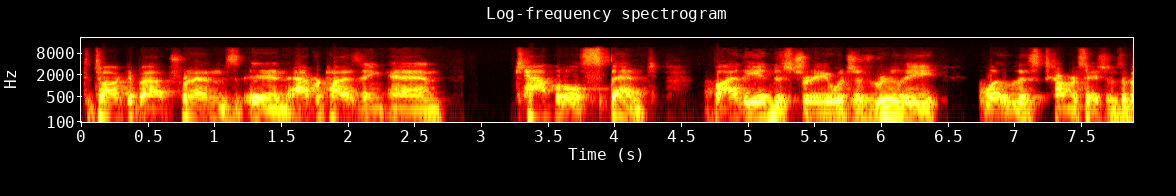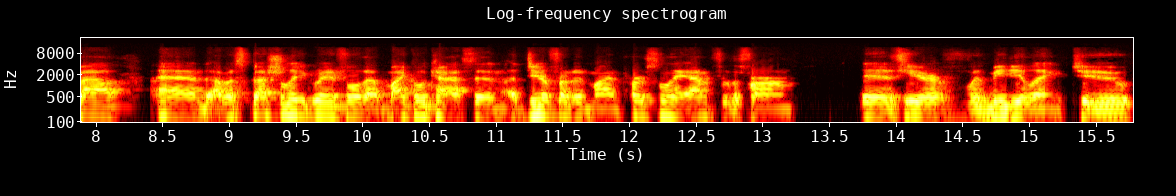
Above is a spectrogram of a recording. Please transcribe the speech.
to talk about trends in advertising and capital spent by the industry, which is really what this conversation is about. And I'm especially grateful that Michael Kassan, a dear friend of mine personally and for the firm, is here with MediaLink to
